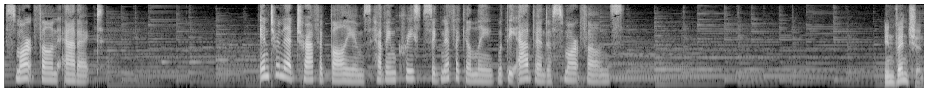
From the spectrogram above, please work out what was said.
Smartphone addict. Internet traffic volumes have increased significantly with the advent of smartphones. Invention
